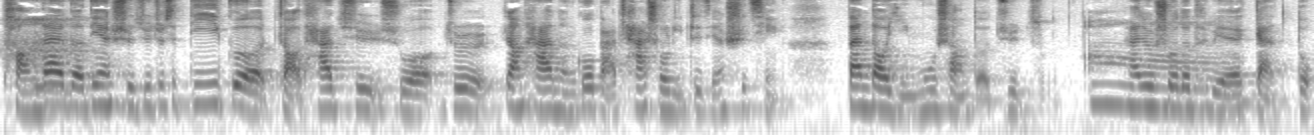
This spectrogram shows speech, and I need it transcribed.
唐代的电视剧，这是第一个找他去说，就是让他能够把插手礼这件事情搬到荧幕上的剧组。哦，他就说的特别感动。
